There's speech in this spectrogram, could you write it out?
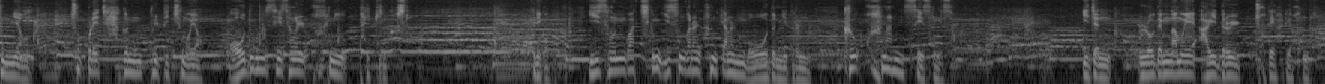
분명 촛불의 작은 불빛이 모여 어두운 세상을 환히 밝힐 것이다. 그리고 이상은과 지금 이 순간을 함께하는 모든 이들은 그 환한 세상에서 이젠 로뎀나무의 아이들을 초대하려 한다.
